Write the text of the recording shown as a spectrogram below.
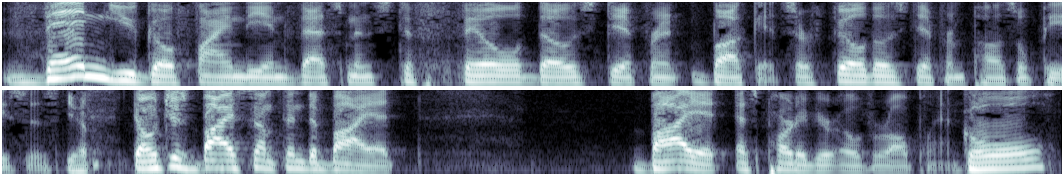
then you go find the investments to fill those different buckets or fill those different puzzle pieces. Yep. Don't just buy something to buy it. Buy it as part of your overall plan. Goal,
